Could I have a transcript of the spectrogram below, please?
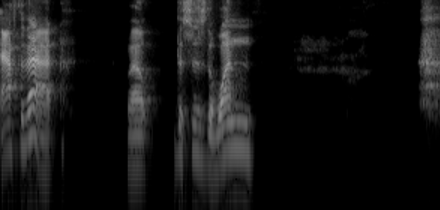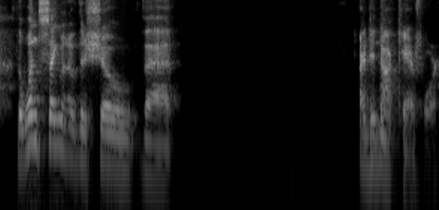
After that, well, this is the one the one segment of this show that I did not care for.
